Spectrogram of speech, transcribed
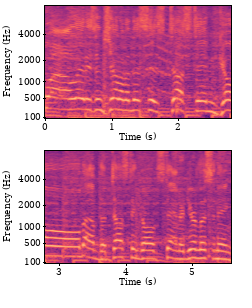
Wow, ladies and gentlemen, this is Dustin Gold of the Dustin Gold Standard. You're listening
